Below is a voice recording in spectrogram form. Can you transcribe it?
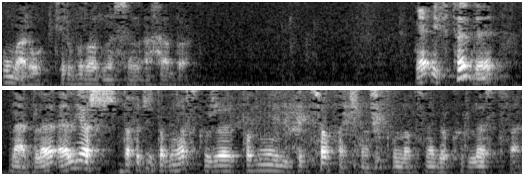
umarł pierworodny syn Ahaba. Nie? I wtedy nagle Eliasz dochodzi do wniosku, że powinien wycofać się z północnego królestwa.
